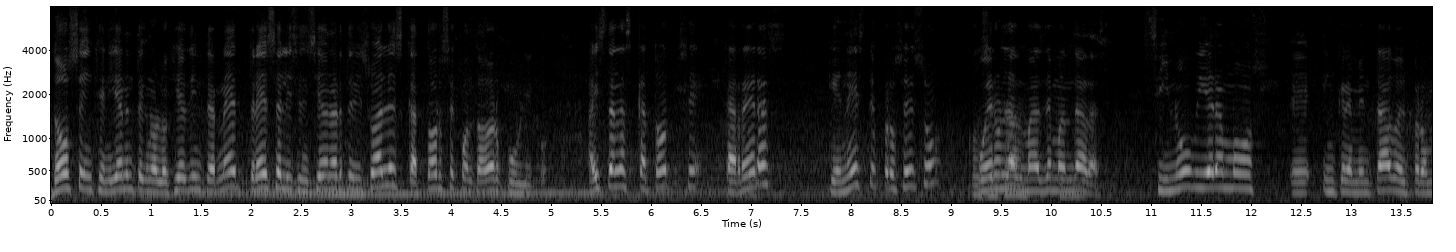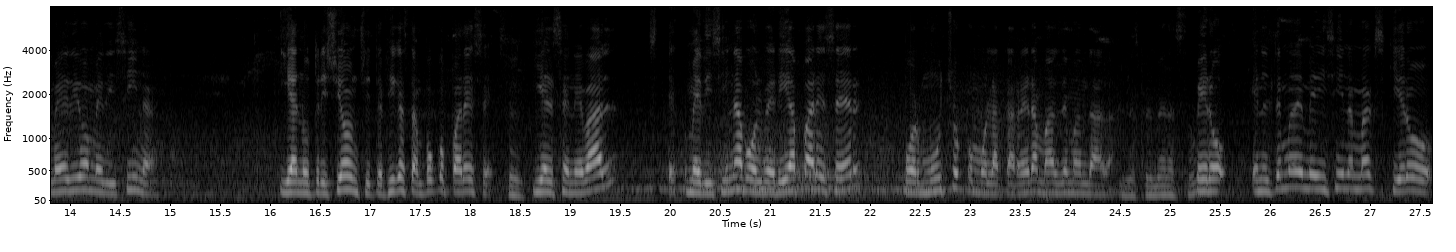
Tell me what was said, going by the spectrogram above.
12 ingeniero en tecnologías de internet, 13 licenciado en artes visuales, 14 contador público. Ahí están las 14 carreras que en este proceso fueron las más demandadas. Si no hubiéramos eh, incrementado el promedio a medicina y a nutrición, si te fijas tampoco parece, y el Ceneval, eh, medicina volvería a aparecer por mucho como la carrera más demandada. las primeras, Pero en el tema de medicina, Max, quiero,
